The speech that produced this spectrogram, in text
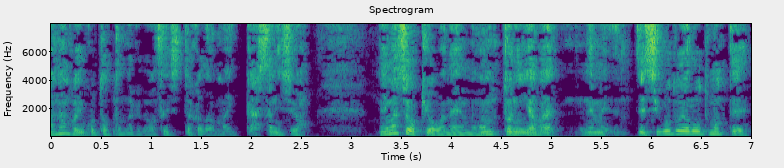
あ、なんかいいことあったんだけど忘れちゃったから、まあ、一回明日にしよう。寝ましょう、今日はね。もう本当にやばい。眠い。で、仕事やろうと思って、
